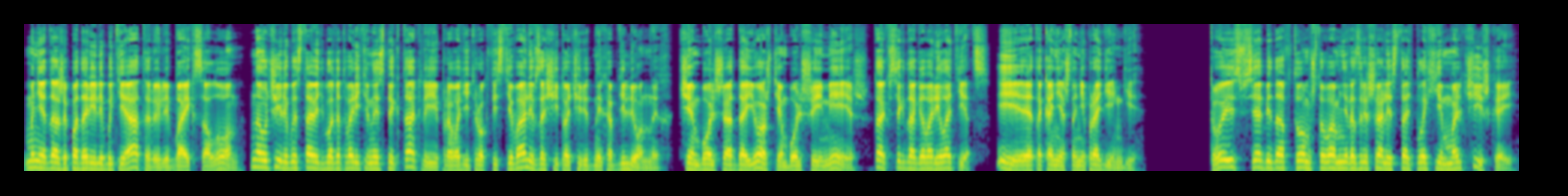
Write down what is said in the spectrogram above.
Мне даже подарили бы театр или байк-салон, научили бы ставить благотворительные спектакли и проводить рок-фестивали в защиту очередных обделенных. Чем больше отдаешь, тем больше имеешь, так всегда говорил отец. И это, конечно, не про деньги. То есть вся беда в том, что вам не разрешали стать плохим мальчишкой.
